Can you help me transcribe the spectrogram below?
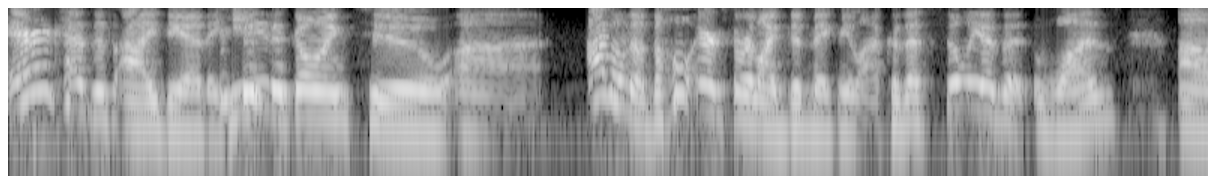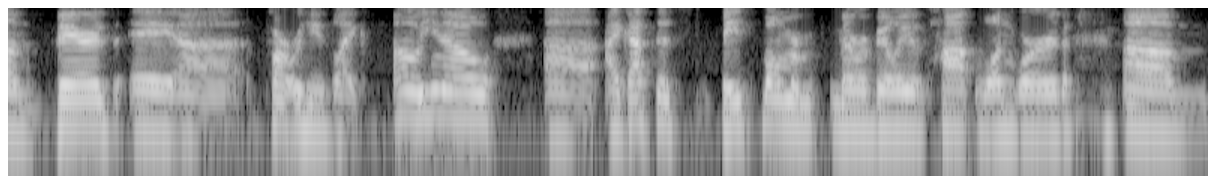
Eric has this idea that he's going to uh I don't know, the whole Eric storyline did make me laugh because as silly as it was, um there's a uh part where he's like, "Oh, you know, uh I got this baseball mem- memorabilia is hot one word. Um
